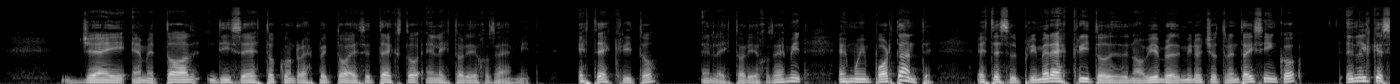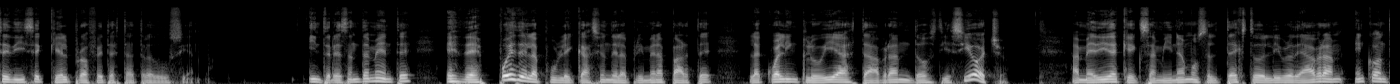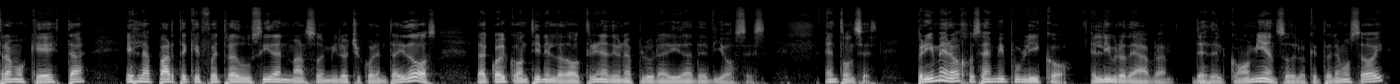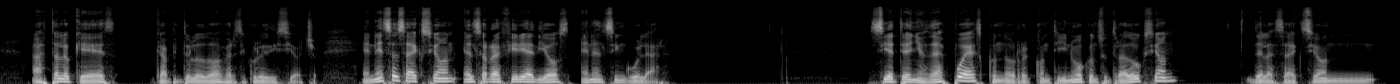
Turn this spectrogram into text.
J. M. Todd dice esto con respecto a ese texto en la historia de José Smith. Este escrito en la historia de José Smith es muy importante. Este es el primer escrito desde noviembre de 1835 en el que se dice que el profeta está traduciendo. Interesantemente, es después de la publicación de la primera parte, la cual incluía hasta Abraham 2.18. A medida que examinamos el texto del libro de Abraham, encontramos que esta es la parte que fue traducida en marzo de 1842, la cual contiene la doctrina de una pluralidad de dioses. Entonces, primero José Smith publicó el libro de Abraham desde el comienzo de lo que tenemos hoy hasta lo que es capítulo 2, versículo 18. En esa sección, él se refiere a Dios en el singular. Siete años después, cuando continuó con su traducción de la sección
